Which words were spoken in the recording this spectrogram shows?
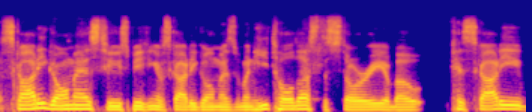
Scotty Gomez too. Speaking of Scotty Gomez, when he told us the story about because Scotty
